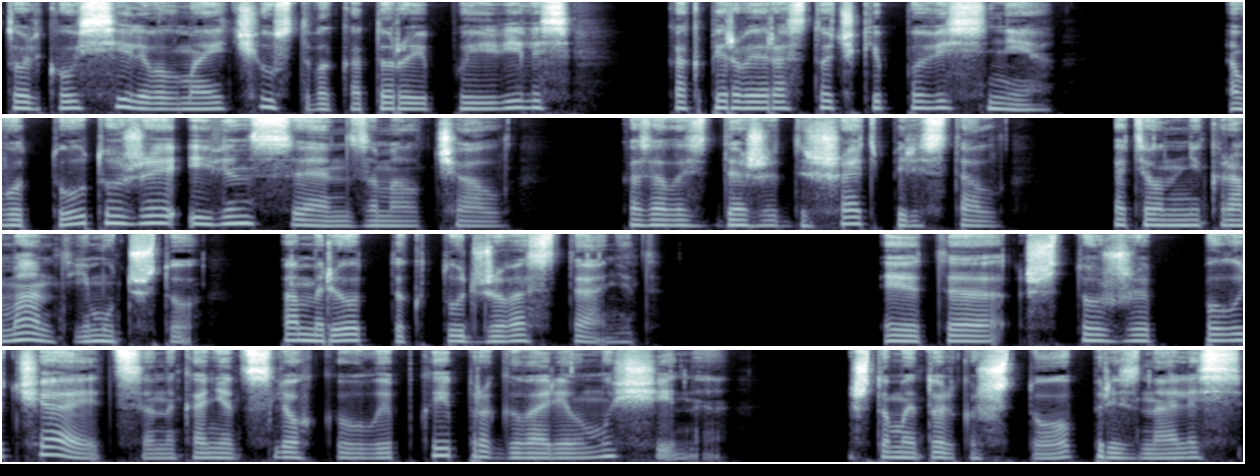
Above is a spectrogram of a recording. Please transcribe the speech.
только усиливал мои чувства, которые появились, как первые росточки по весне. А вот тут уже и Винсент замолчал. Казалось, даже дышать перестал. Хотя он некромант, ему-то что, помрет, так тут же восстанет. «Это что же получается?» — наконец с легкой улыбкой проговорил мужчина что мы только что признались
